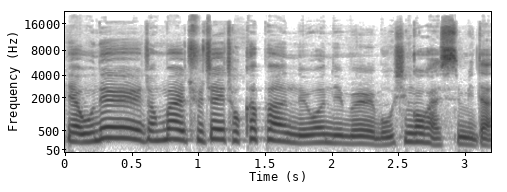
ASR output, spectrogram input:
네, 오늘 정말 주제에 적합한 의원님을 모신 것 같습니다.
